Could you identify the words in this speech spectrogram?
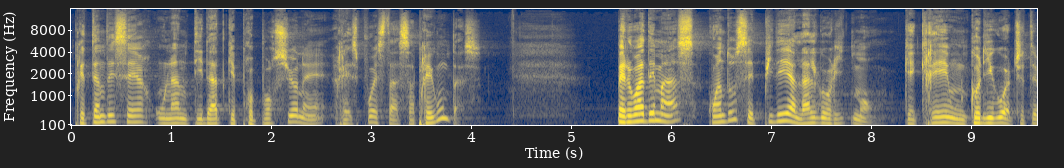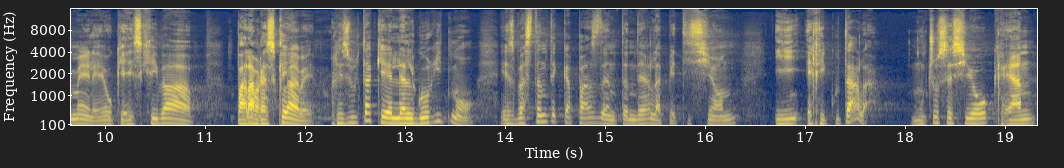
pretende ser una entidad que proporcione respuestas a preguntas. Pero además, cuando se pide al algoritmo que cree un código HTML o que escriba palabras clave, resulta que el algoritmo es bastante capaz de entender la petición y ejecutarla. Muchos SEO crean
